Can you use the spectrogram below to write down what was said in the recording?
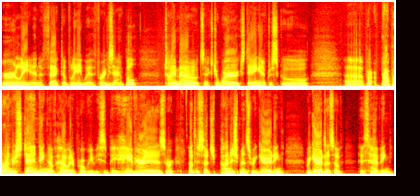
early and effectively with, for example, timeouts, extra work, staying after school, uh, pro- proper understanding of how inappropriate his behavior is, or other such punishments regarding, regardless of his having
